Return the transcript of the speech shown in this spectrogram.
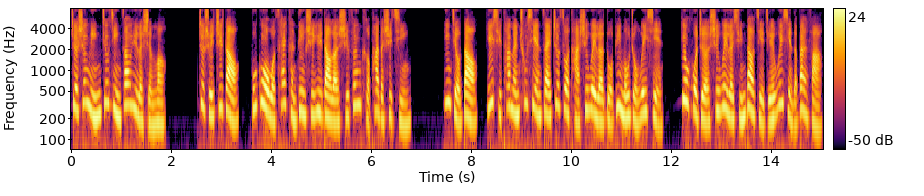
这生灵究竟遭遇了什么？这谁知道？不过我猜肯定是遇到了十分可怕的事情。英九道：“也许他们出现在这座塔是为了躲避某种危险，又或者是为了寻到解决危险的办法，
